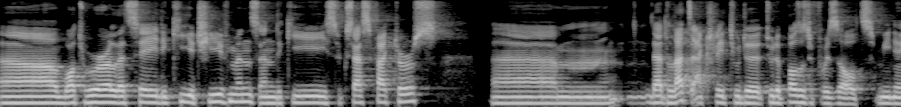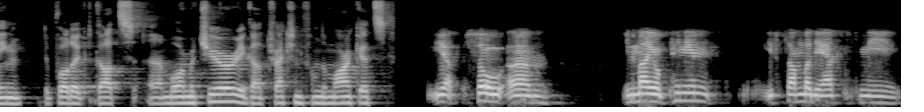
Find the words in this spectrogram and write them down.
Uh, what were, let's say, the key achievements and the key success factors um, that led actually to the to the positive results? Meaning the product got uh, more mature, you got traction from the market. Yeah. So, um, in my opinion, if somebody asks me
